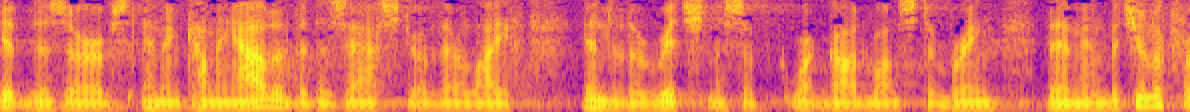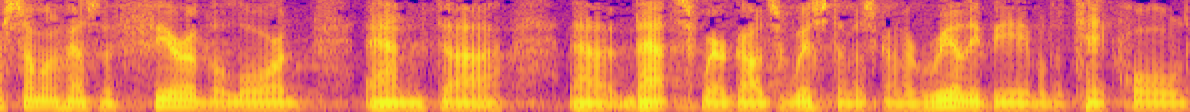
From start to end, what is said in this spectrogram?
it deserves, and then coming out of the disaster of their life into the richness of what God wants to bring them in. But you look for someone who has the fear of the Lord and uh, uh, that's where God's wisdom is going to really be able to take hold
